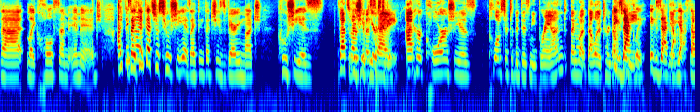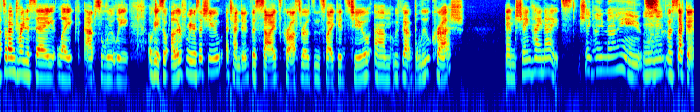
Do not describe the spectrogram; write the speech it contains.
that like wholesome image. I think that, I think that's just who she is. I think that she's very much who she is. that's what I was she gonna say. be. At her core, she is closer to the Disney brand than what Bella turned out to be. Exactly. Exactly. Yeah. Yes, that's what I'm trying to say. Like, absolutely. Okay, so other premieres that you attended besides Crossroads and Spy Kids 2, um, we've got Blue Crush and Shanghai Nights. Shanghai Nights. Mhm, The second.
